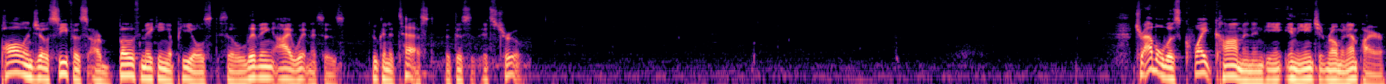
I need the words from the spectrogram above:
Paul and Josephus are both making appeals to living eyewitnesses who can attest that this it's true. Travel was quite common in the, in the ancient Roman Empire,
